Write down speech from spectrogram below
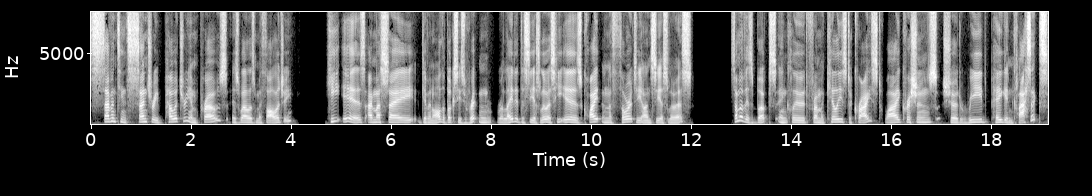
17th century poetry and prose, as well as mythology. He is, I must say, given all the books he's written related to C.S. Lewis, he is quite an authority on C.S. Lewis. Some of his books include From Achilles to Christ Why Christians Should Read Pagan Classics,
